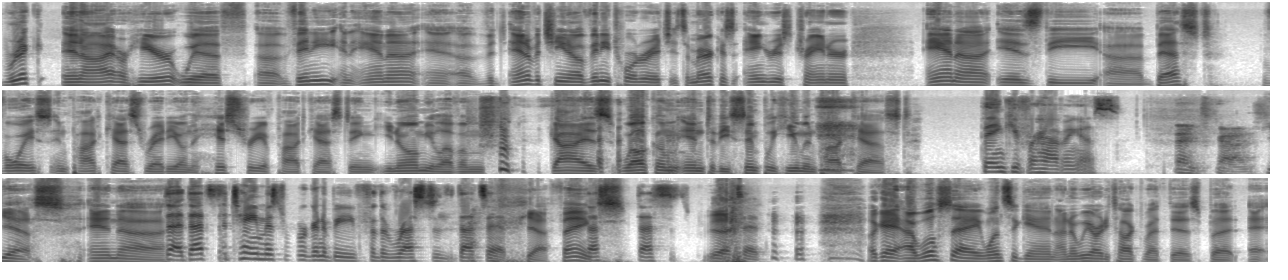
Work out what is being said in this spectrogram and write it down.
Rick and I are here with uh, Vinnie and Anna, uh, V- Anna Vocino, Vinnie Tortorich. It's America's Angriest Trainer. Anna is the uh, best voice in podcast radio in the history of podcasting. You know him, you love him. Guys, welcome into the Simply Human podcast. Thank you for having us. Thanks, guys. Yes. And uh, That that's the tamest we're going to be for the rest of. That's it. yeah, thanks. That's that's Yeah. that's it. okay, I will say once again, I know we already talked about this, but uh,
